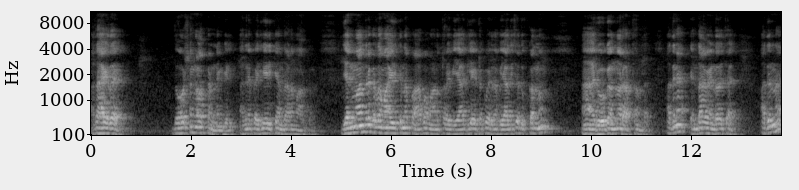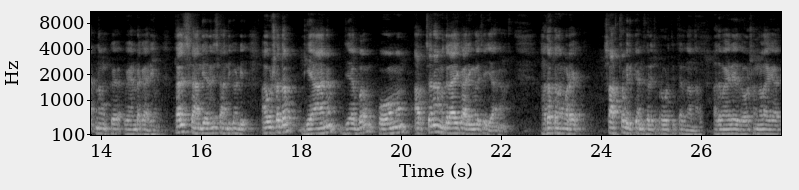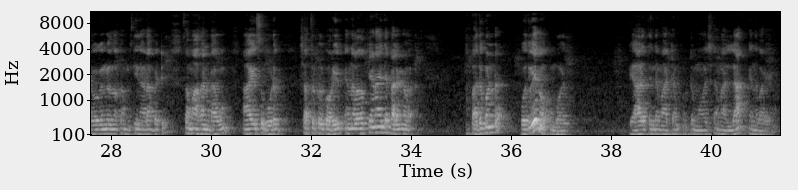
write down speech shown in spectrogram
അതായത് ദോഷങ്ങളൊക്കെ ഉണ്ടെങ്കിൽ അതിനെ പരിഹരിക്കാൻ എന്താണ് മാർഗം? ജന്മാന്തരകൃതമായിരിക്കുന്ന പാപമാണ് അത്ര വ്യാധിയായിട്ടൊക്കെ വരുന്ന വ്യാധിച്ച ദുഃഖം എന്നും രോഗം എന്നൊരർത്ഥമുണ്ട് അതിന് എന്താ വേണ്ടത് വെച്ചാൽ അതിന് നമുക്ക് വേണ്ട കാര്യം തൽശാന്തി അതിന് ശാന്തിക്ക് വേണ്ടി ഔഷധം ധ്യാനം ജപം ഹോമം അർച്ചന മുതലായ കാര്യങ്ങൾ ചെയ്യാനാണ്. അതൊക്കെ നമ്മുടെ ശാസ്ത്രവിധിക്ക് അനുസരിച്ച് പ്രവർത്തിച്ചാൽ നന്നാവും. അതുമാതിരി ദോഷങ്ങളായ രോഗങ്ങളിൽ നിന്നൊക്കെ മുക്തി നേടാൻ പറ്റും സമാധാനം ഉണ്ടാവും ആയുസ് കൂടും ശത്രുക്കൾ കുറയും എന്നുള്ളതൊക്കെയാണ് അതിന്റെ ഫലങ്ങൾ. അപ്പം അതുകൊണ്ട് പൊതുവെ നോക്കുമ്പോൾ വ്യാഴത്തിന്റെ മാറ്റം ഒട്ടും മോശമല്ല എന്ന് പറയണം.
